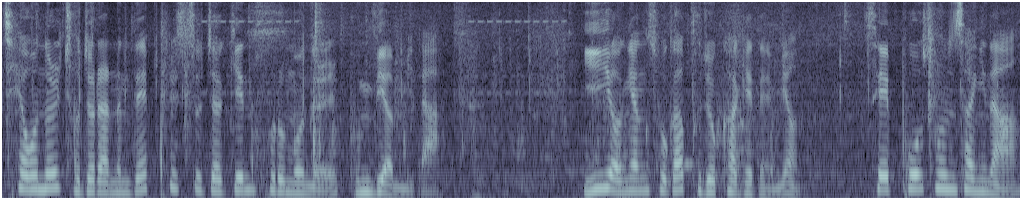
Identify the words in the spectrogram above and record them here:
체온을 조절하는 데 필수적인 호르몬을 분비합니다. 이 영양소가 부족하게 되면 세포 손상이나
